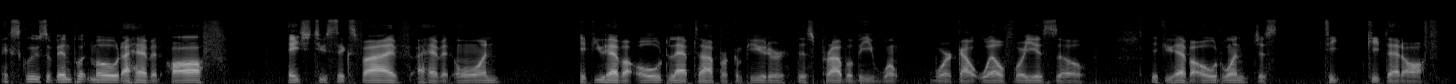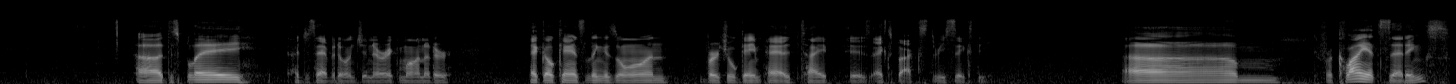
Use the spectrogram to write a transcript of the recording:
exclusive input mode, I have it off. H.265, I have it on. If you have an old laptop or computer, this probably won't work out well for you. So if you have an old one, just keep that off. Uh, display, I just have it on generic monitor. Echo canceling is on. Virtual gamepad type is Xbox 360. Um, for client settings,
